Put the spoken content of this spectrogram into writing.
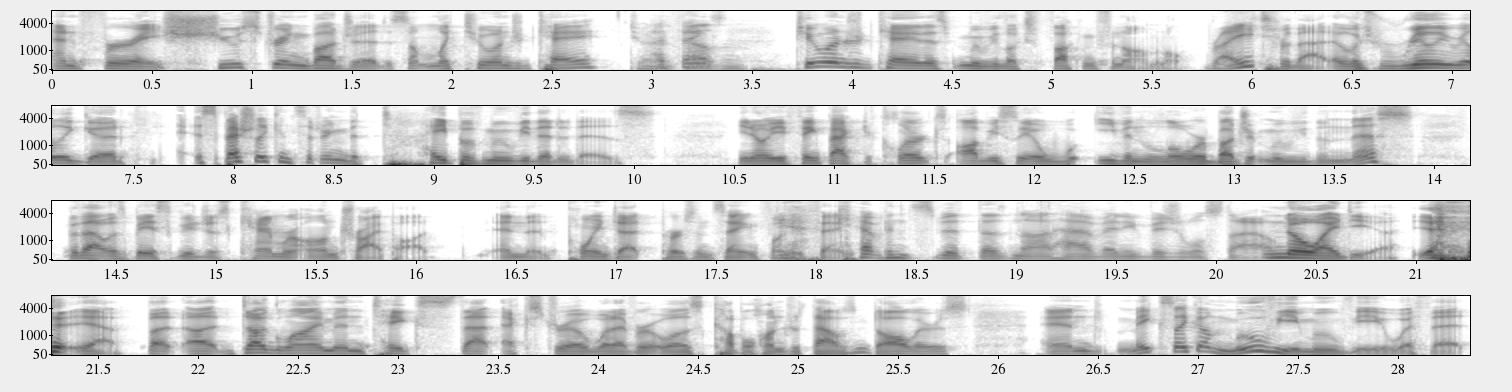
And for a shoestring budget, something like 200k. Two I hundred think thousand. 200k. This movie looks fucking phenomenal Right. for that. It looks really, really good, especially considering the type of movie that it is. You know, you think back to Clerks, obviously a w- even lower budget movie than this, but that was basically just camera on tripod and then point at person saying funny thing. Kevin Smith does not have any visual style. No idea. Yeah, yeah. But uh, Doug Liman takes that extra whatever it was, couple hundred thousand dollars, and makes like a movie movie with it.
